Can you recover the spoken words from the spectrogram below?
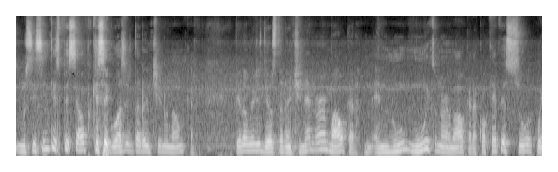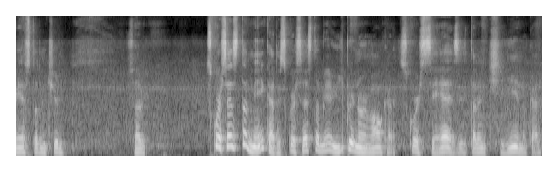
não, se sinta especial porque você gosta de Tarantino, não, cara. Pelo amor de Deus, Tarantino é normal, cara. É nu, muito normal, cara. Qualquer pessoa conhece Tarantino, sabe? Scorsese também, cara. Scorsese também é hiper normal, cara. Scorsese, Tarantino, cara.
